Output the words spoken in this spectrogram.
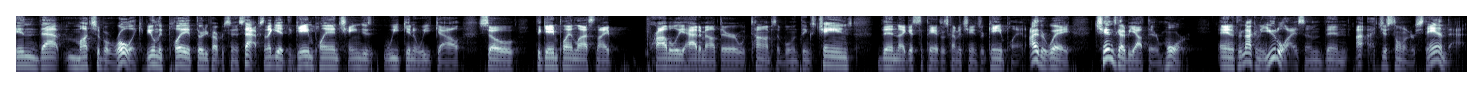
in that much of a role. Like if you only play at 35% of snaps, and I get the game plan changes week in and week out. So the game plan last night probably had him out there with Thompson, but when things changed, then I guess the Panthers kind of changed their game plan. Either way, Chinn's got to be out there more. And if they're not going to utilize him, then I just don't understand that.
